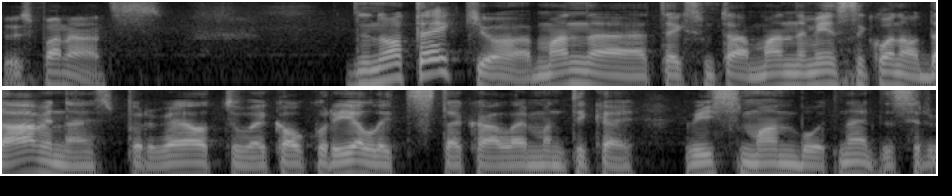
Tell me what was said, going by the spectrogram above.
tu esi panācis Nu, noteikti, jo man, teiksim, tā, man neviens neko nav dāvinājis par veltu vai kaut kur ielicis, kā, lai man tikai viss man būtu. Nē, tas ir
